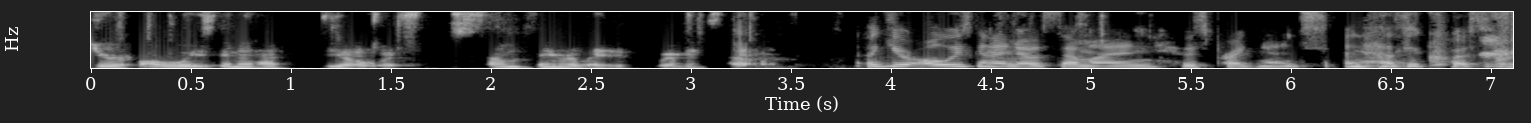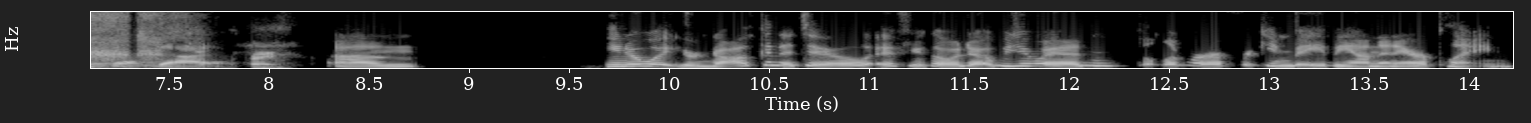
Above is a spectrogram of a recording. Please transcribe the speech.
you're always going to have to deal with something related to women's health like you're always going to know someone who's pregnant and has a question about that. Right. Um, you know what you're not going to do if you go into OBGYN? Deliver a freaking baby on an airplane.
